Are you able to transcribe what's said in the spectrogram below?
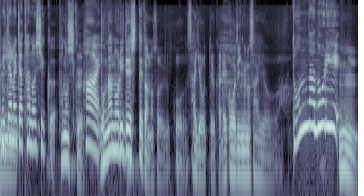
めちゃめちゃ楽しく。楽しく？はい。どんなノリで知ってたの？そういうこう作業っていうかレコーディングの作業は。どんなノリ、うん、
